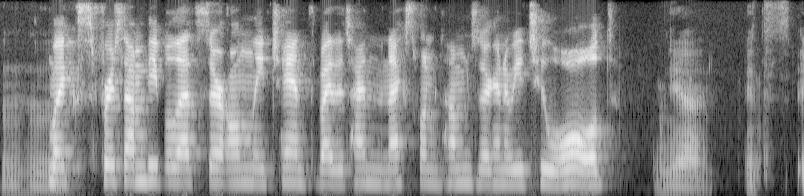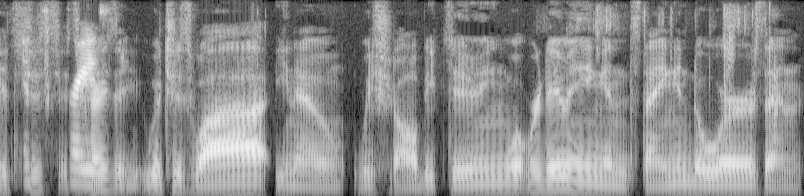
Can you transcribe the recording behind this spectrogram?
hmm like for some people that's their only chance. By the time the next one comes, they're gonna be too old. Yeah, it's it's It's just it's crazy. crazy. Which is why you know we should all be doing what we're doing and staying indoors. And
